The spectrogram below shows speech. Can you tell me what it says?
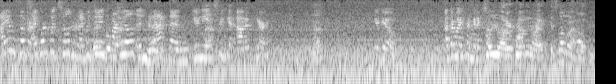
I am sober. I work with children. I've been doing cartwheels and back bends. You need to get out of here. You do. Otherwise, I'm going to So you are aircraft reporting, right? It's not going to help you.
